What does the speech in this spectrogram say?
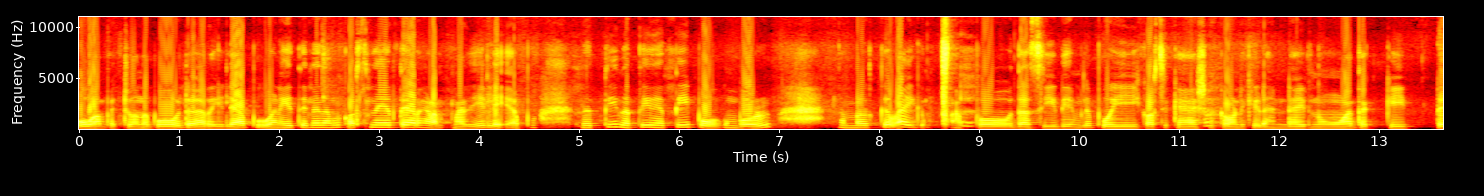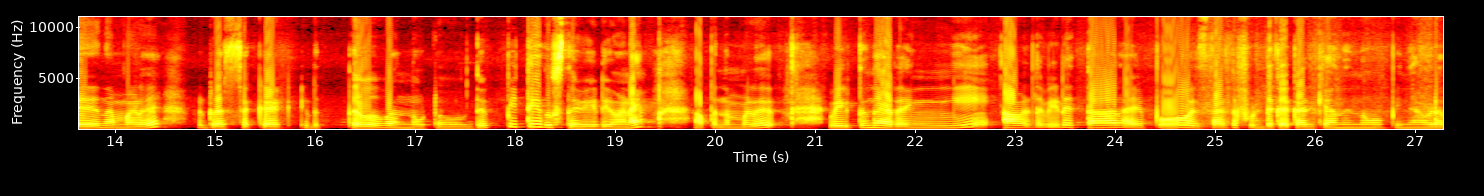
പോകാൻ പറ്റുമെന്ന് പോലും അറിയില്ല. പോവുകയാണെങ്കിൽ തന്നെ നമ്മൾ കുറച്ച് നേരത്തെ ഇറങ്ങണം. മഴയല്ലേ. അപ്പോൾ നിർത്തി നിർത്തി നിർത്തി പോകുമ്പോൾ നമ്മൾക്ക് വൈകും. അപ്പോൾ ദ സി ഡി എമ്മിൽ പോയി കുറച്ച് ക്യാഷ് അക്കൗണ്ടിൽ ഇടാനുണ്ടായിരുന്നു അതൊക്കെ ഇട്ട് നമ്മൾ ഡ്രസ്സൊക്കെ എടുത്ത് വന്നു കേട്ടോ ഇത് പിറ്റേ ദിവസത്തെ വീഡിയോ ആണേ. അപ്പം നമ്മൾ വീട്ടിൽ നിന്ന് ഇറങ്ങി അവളുടെ വീട് എത്താറായപ്പോൾ ഒരു സ്ഥലത്ത് ഫുഡൊക്കെ കഴിക്കാൻ നിന്നു. പിന്നെ അവിടെ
